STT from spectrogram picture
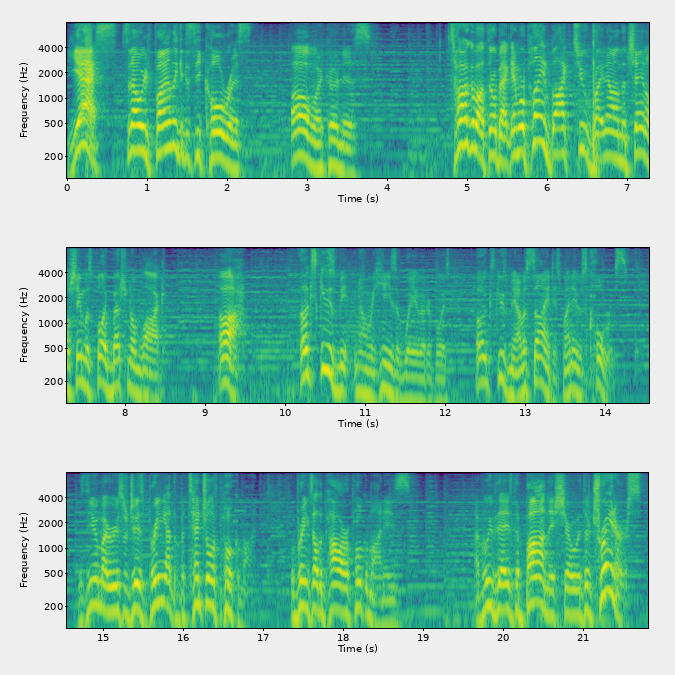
Yes! So now we finally get to see Colress. Oh my goodness. Talk about throwback, and we're playing Black 2 right now on the channel, shameless plug, Metronome Lock. Ah. Oh, excuse me. No, he needs a way better voice. Oh, excuse me, I'm a scientist. My name is. The name of my research is bringing out the potential of Pokemon. What brings out the power of Pokemon is... I believe that is the bond they share with their trainers.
